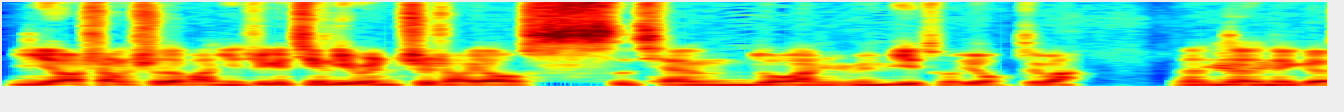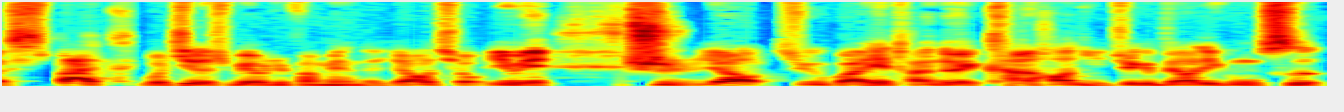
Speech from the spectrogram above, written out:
你要上市的话，你这个净利润至少要四千多万人民币左右，对吧？那那那个 SPAC 我记得是没有这方面的要求，因为只要这个管理团队看好你这个标的公司，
